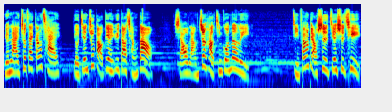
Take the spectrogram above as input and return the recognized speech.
原来就在刚才，有间珠宝店遇到强盗，小五郎正好经过那里。警方表示，监视器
